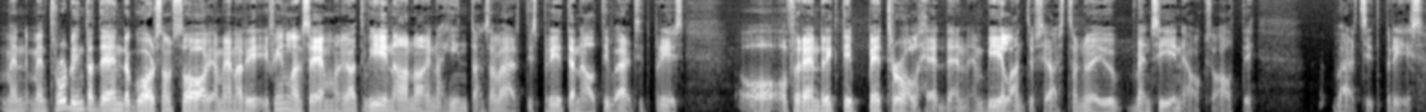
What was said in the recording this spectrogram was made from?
men, men tror du inte att det ändå går som så? Jag menar i, i Finland säger man ju att vina on aina hintansa värt, spriten är alltid värd sitt pris. Och, och, för en riktig petrolhead, en, en bilentusiast, så nu är ju bensin också alltid värt sitt pris.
